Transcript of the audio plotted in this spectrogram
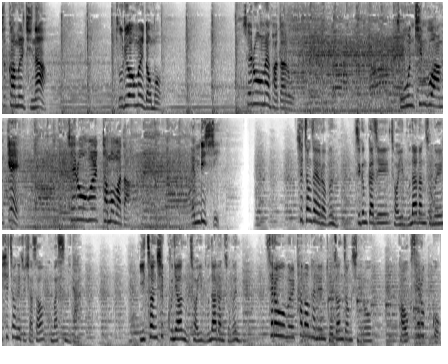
익숙함을 지나 두려움을 넘어 새로움의 바다로 좋은 친구와 함께 새로움을 탐험하다. MBC 시청자 여러분, 지금까지 저희 문화방송을 시청해주셔서 고맙습니다. 2019년 저희 문화방송은 새로움을 탐험하는 도전 정신으로 더욱 새롭고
